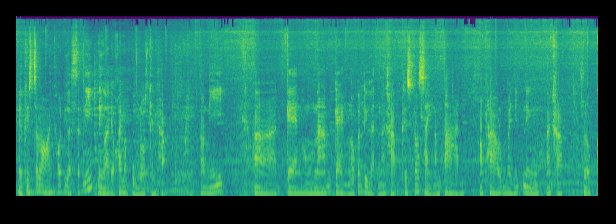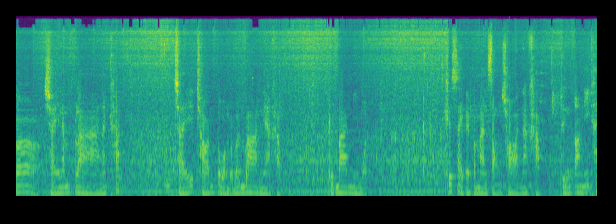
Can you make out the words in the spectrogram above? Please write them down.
เดี๋ยวคริสจะรอให้เขาเดือดสักนิดหนึ่งแล้วเดี๋ยวค่อยมาปรุงรสกันครับ ตอนนี้แกงของน้ำแกงเราก็เดือดนะครับคริสก็ใส่น้ำตาลมะพร้าวลงไปนิดนึงนะครับ แล้วก็ใช้น้ำปลานะครับ ใช้ช้อนตวงแบบบ้านๆเนี่ยครับทุกบ้านมีหมด คือใส่ไปประมาณ 2 ช้อนนะครับ ถึงตอนนี้ใคร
